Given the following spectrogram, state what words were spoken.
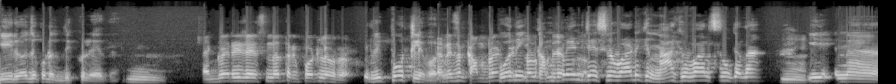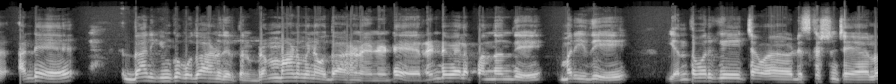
ఈ రోజు కూడా దిక్కు లేదు. ఎంక్వైరీ చేసిన తర్వాత రిపోర్ట్లు ఎవరు? రిపోర్ట్లు ఇవ్వరు కనీసం కంప్లైంట్ కంప్లైంట్ చేసిన వాడికి నాకు ఇవ్వాల్సింది కదా. ఈ అంటే దానికి ఇంకొక ఉదాహరణ చెప్తాను. బ్రహ్మాండమైన ఉదాహరణ ఏంటంటే రెండు వేల పంతొమ్మిది మరి ఇది ఎంతవరకు డిస్కషన్ చేయాలో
